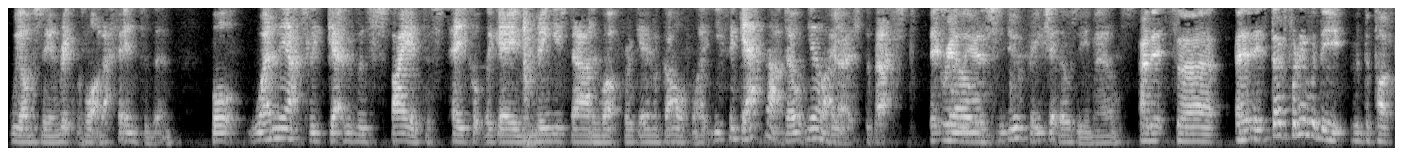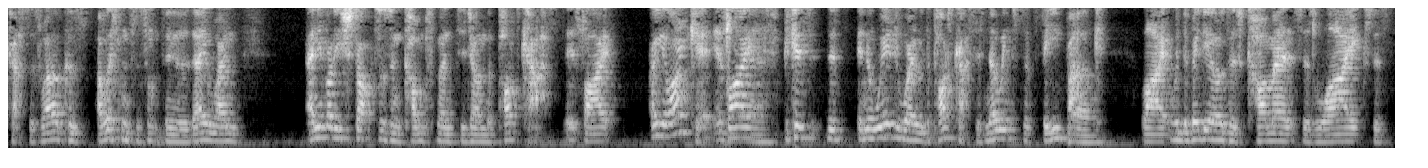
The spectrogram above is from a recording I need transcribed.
we obviously and Rick puts a lot of effort into them. But when they actually get people inspired to take up the game and ring his dad and go out for a game of golf, like you forget that, don't you? Like, Yeah, it's the best. It so really is. You do appreciate those emails. And it's uh, it's dead funny with the with the podcast as well because I listened to something the other day when anybody stopped us and complimented on the podcast. It's like, oh, you like it? It's like Yeah. because in a weird way with the podcast, there's no instant feedback. Like with the videos, there's comments, there's likes. There's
